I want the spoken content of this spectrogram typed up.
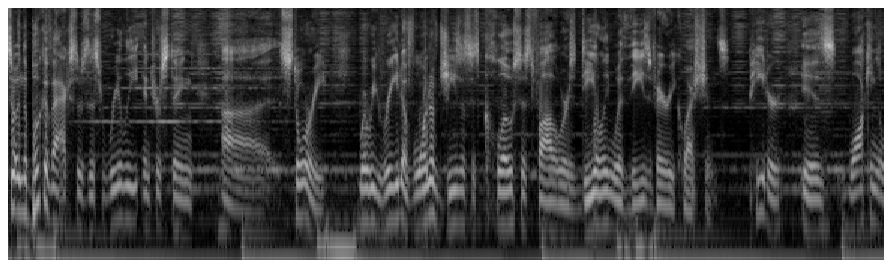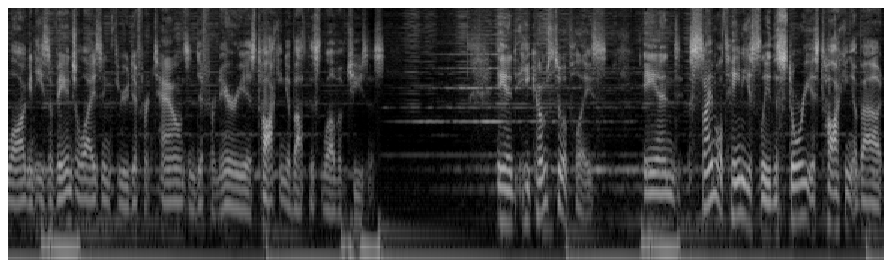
So, in the book of Acts, there's this really interesting uh, story where we read of one of Jesus' closest followers dealing with these very questions. Peter is walking along and he's evangelizing through different towns and different areas, talking about this love of Jesus. And he comes to a place, and simultaneously, the story is talking about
